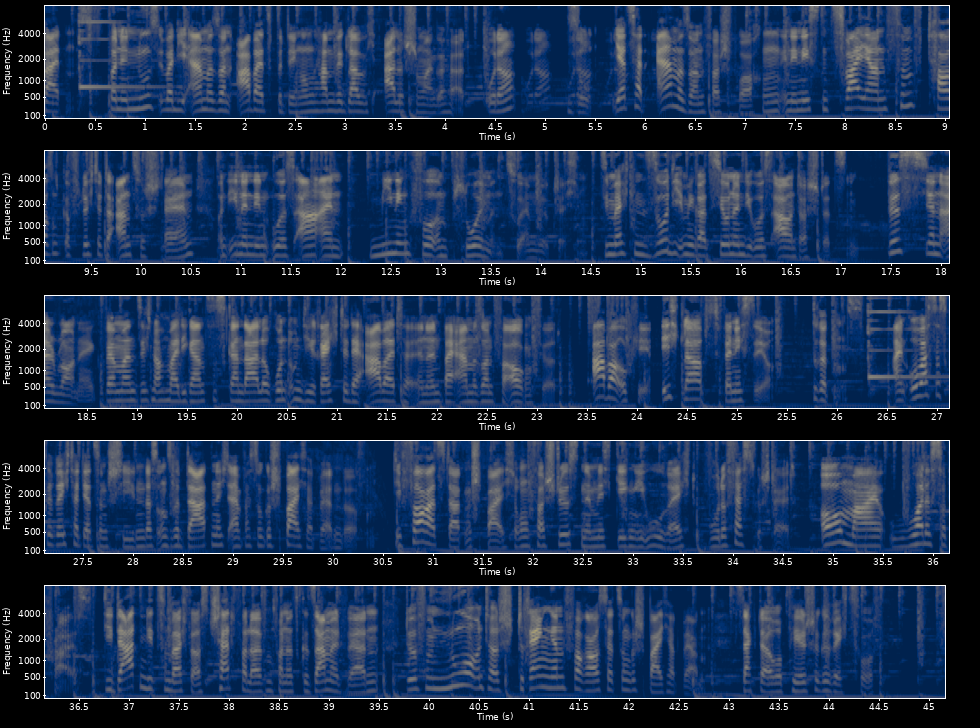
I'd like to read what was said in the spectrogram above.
Zweitens, von den News über die Amazon-Arbeitsbedingungen haben wir, glaube ich, alle schon mal gehört, oder? So, jetzt hat Amazon versprochen, in den nächsten zwei Jahren 5000 Geflüchtete anzustellen und ihnen in den USA ein Meaningful Employment zu ermöglichen. Sie möchten so die Immigration in die USA unterstützen. Bisschen ironic, wenn man sich nochmal die ganzen Skandale rund um die Rechte der ArbeiterInnen bei Amazon vor Augen führt. Aber okay, ich glaub's, wenn ich sehe. Drittens. Ein oberstes Gericht hat jetzt entschieden, dass unsere Daten nicht einfach so gespeichert werden dürfen. Die Vorratsdatenspeicherung verstößt nämlich gegen EU-Recht, wurde festgestellt. Oh my, what a surprise. Die Daten, die zum Beispiel aus Chatverläufen von uns gesammelt werden, dürfen nur unter strengen Voraussetzungen gespeichert werden, sagt der Europäische Gerichtshof.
